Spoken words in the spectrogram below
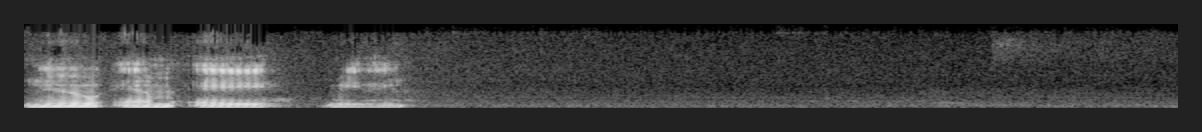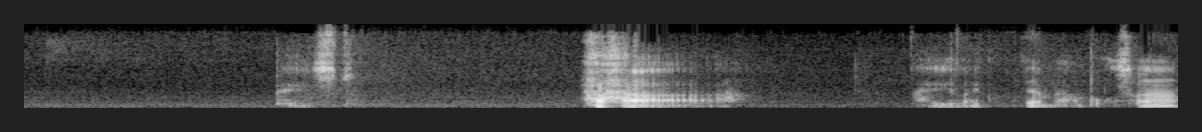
New MA meeting. Paste. Haha. How you like them apples, huh?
